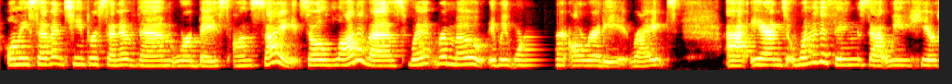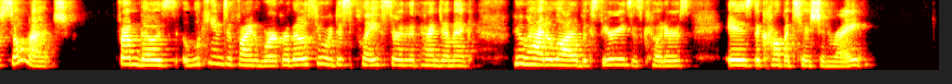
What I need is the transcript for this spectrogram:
Only 17% of them were based on site. So a lot of us went remote if we weren't already, right? Uh, and one of the things that we hear so much from those looking to find work or those who were displaced during the pandemic who had a lot of experience as coders is the competition, right?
